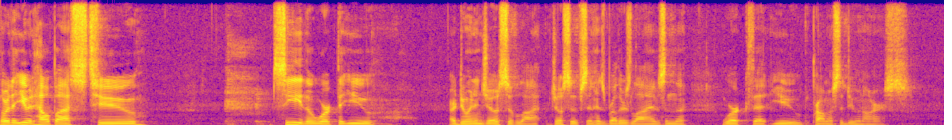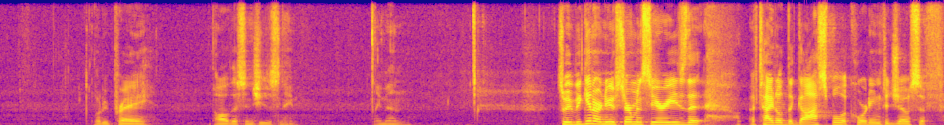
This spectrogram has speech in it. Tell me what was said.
Lord, that you would help us to see the work that you are doing in Joseph li- Joseph's and his brothers' lives and the work that you promised to do in ours. Lord, we pray all this in Jesus' name. Amen. So we begin our new sermon series that I've titled The Gospel According to Joseph.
